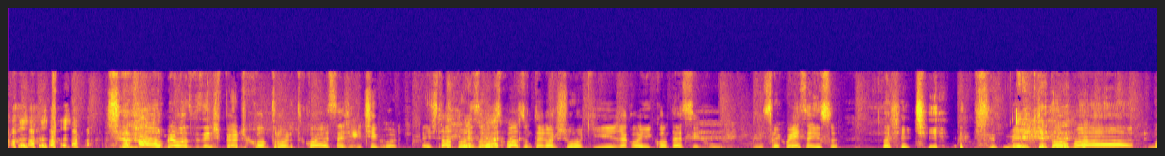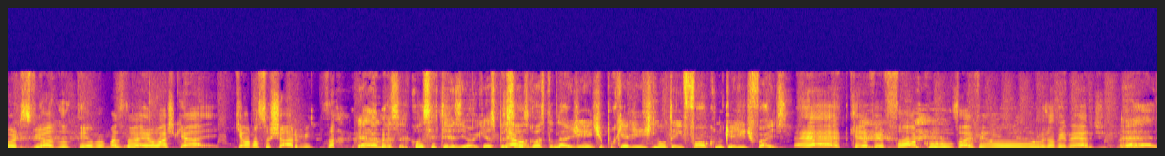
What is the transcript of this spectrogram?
Ah, meu, às vezes a gente perde o controle, tu conhece a gente, Igor. A gente tá há dois anos quase no Tega Show aqui, já e acontece com, com frequência isso. Da gente meio que dar uma, uma desviada do tema. Mas não, eu acho que é, que é o nosso charme. sabe? É, nossa, com certeza, ó, que as pessoas gostam da gente porque a gente não tem foco no que a gente faz. É, quer ver foco? Vai ver o Jovem Nerd, né?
